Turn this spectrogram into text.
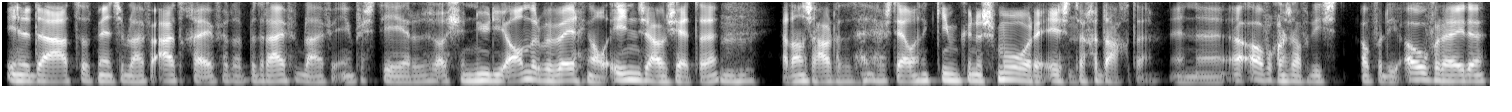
inderdaad dat mensen blijven uitgeven, dat bedrijven blijven investeren. Dus als je nu die andere beweging al in zou zetten, mhm. ja, dan zou dat het herstel in de kiem kunnen smoren, is de gedachte. En uh, overigens over die, over die overheden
